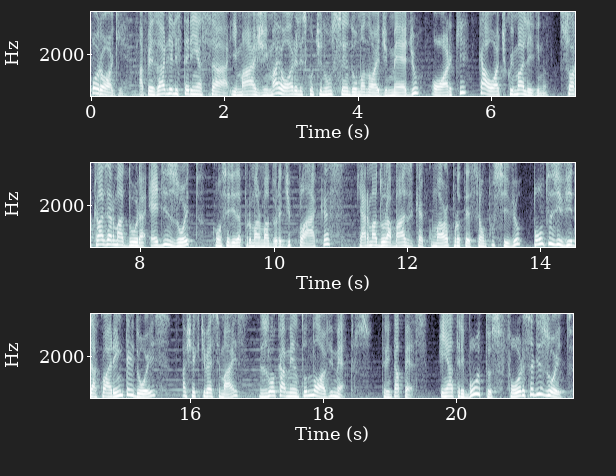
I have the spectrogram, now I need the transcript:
Orog. Apesar de eles terem essa imagem maior, eles continuam sendo um humanoide médio, orc, caótico e maligno. Sua classe armadura é 18, concedida por uma armadura de placas, que é a armadura básica com maior proteção possível. Pontos de vida 42, achei que tivesse mais. Deslocamento 9 metros, 30 pés. Em atributos, força 18.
